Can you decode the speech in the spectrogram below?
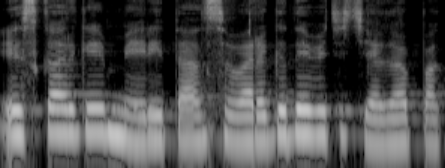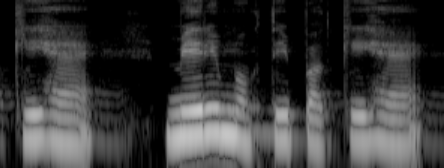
ਇਸ ਕਰਕੇ ਮੇਰੀ ਤਾਂ ਸਵਰਗ ਦੇ ਵਿੱਚ ਜਗ੍ਹਾ ਪੱਕੀ ਹੈ, ਮੇਰੀ ਮੁਕਤੀ ਪੱਕੀ ਹੈ।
